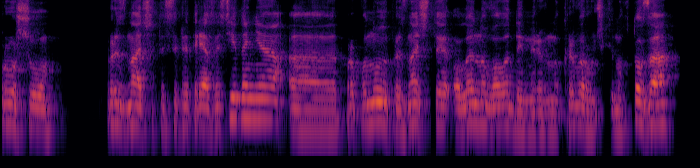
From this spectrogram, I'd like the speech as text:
прошу призначити секретаря засідання. Пропоную призначити Олену Володимирівну Криворучкину. Хто за?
